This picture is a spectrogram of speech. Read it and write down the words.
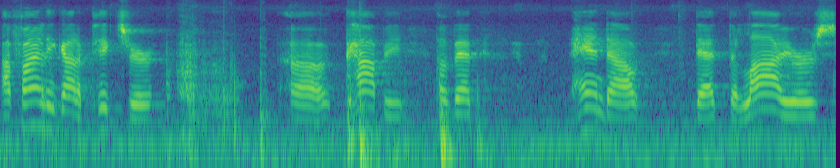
I finally got a picture, uh, copy of that handout that the liars,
